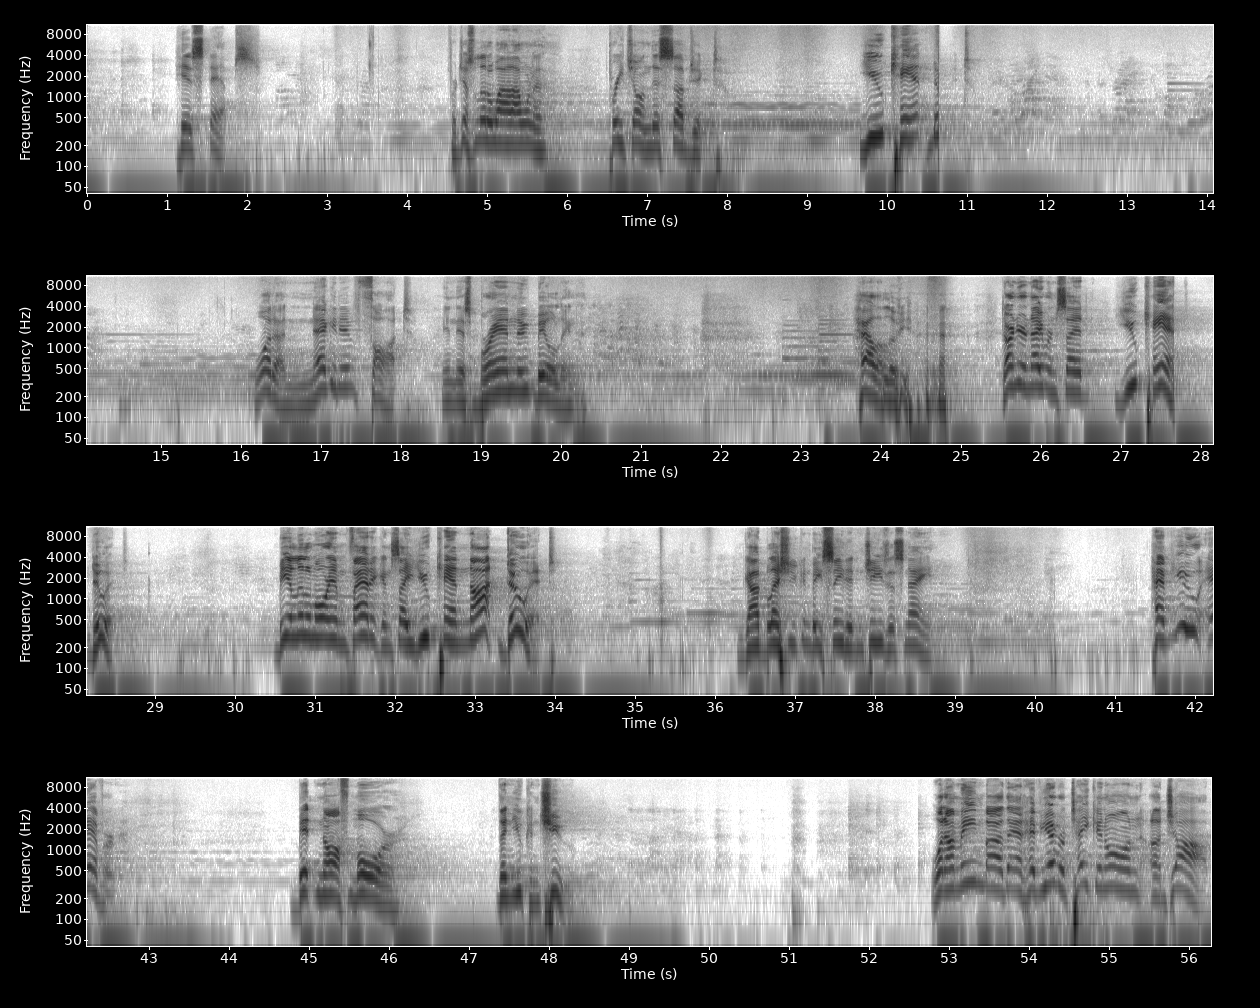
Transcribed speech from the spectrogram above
his steps. For just a little while, I want to preach on this subject. You can't do it. What a negative thought in this brand new building. Hallelujah. Turn to your neighbor and said, You can't do it be a little more emphatic and say, You cannot do it. God bless you. You can be seated in Jesus' name. Have you ever bitten off more than you can chew? What I mean by that, have you ever taken on a job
